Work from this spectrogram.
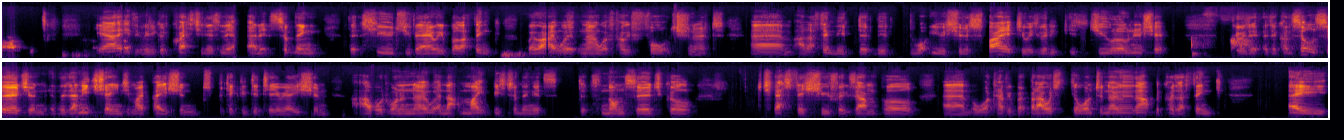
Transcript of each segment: Yeah, it's a really good question, isn't it? And it's something that's hugely variable. I think where I work now, we're very fortunate, um, and I think the, the, the, what you should aspire to is really is dual ownership. So as a, as a, consultant surgeon, if there's any change in my patient, particularly deterioration, I would want to know, and that might be something that's that's non-surgical, chest issue, for example, um, or whatever. But but I would still want to know that because I think a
